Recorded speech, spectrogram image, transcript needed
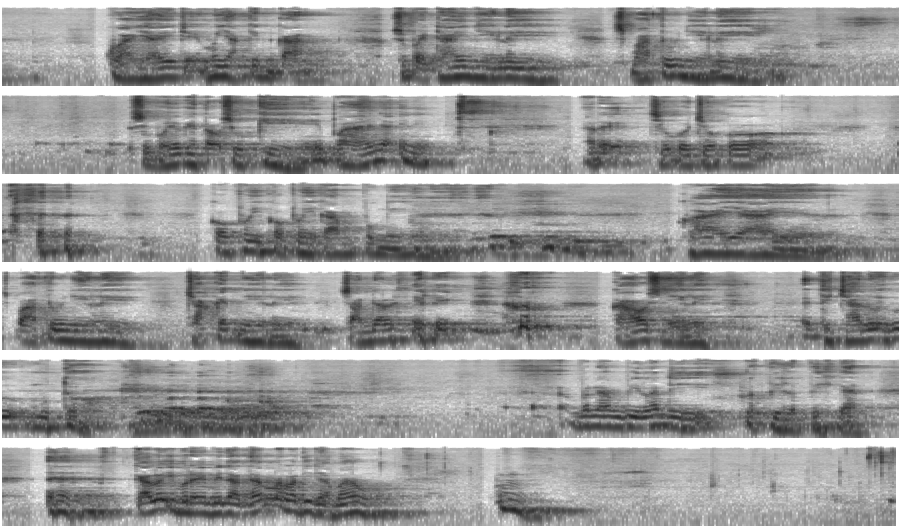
Kuayai cek meyakinkan supaya dai nyile, sepatu nyile. Supaya kita suki. Ini banyak ini. Ada joko-joko Koboi-koboi kampung ini. Gaya ya. Sepatu nyili Jaket nyili Sandal nyili Kaos nyili. Dijaluk itu mutuh Penampilan di lebih-lebihkan. Kalau Ibrahim bin Adham malah tidak mau.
